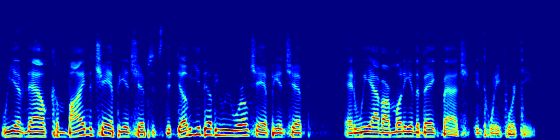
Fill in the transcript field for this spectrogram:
We have now combined the championships. It's the WWE World Championship, and we have our Money in the Bank match in 2014.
